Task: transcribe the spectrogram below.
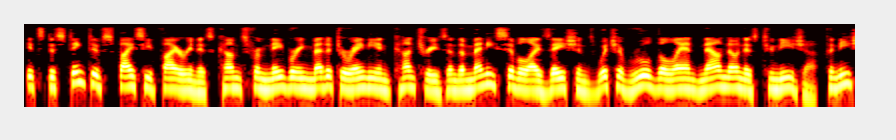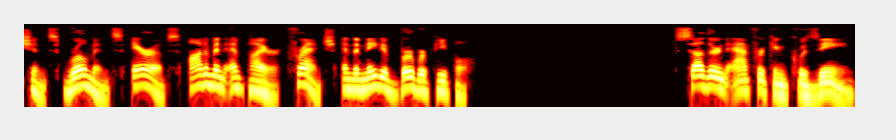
Its distinctive spicy fieriness comes from neighboring Mediterranean countries and the many civilizations which have ruled the land now known as Tunisia, Phoenicians, Romans, Arabs, Ottoman Empire, French, and the native Berber people. Southern African cuisine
